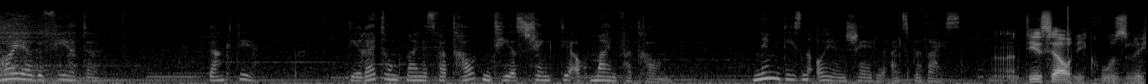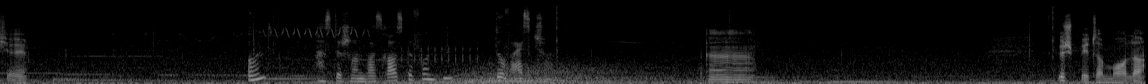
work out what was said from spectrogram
treuer Gefährte. Dank dir. Die Rettung meines vertrauten Tiers schenkt dir auch mein Vertrauen. Nimm diesen Eulenschädel als Beweis. Die ist ja auch nicht gruselig, ey. Und? Hast du schon was rausgefunden? Du weißt schon. Ähm. Bis später, Morla.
